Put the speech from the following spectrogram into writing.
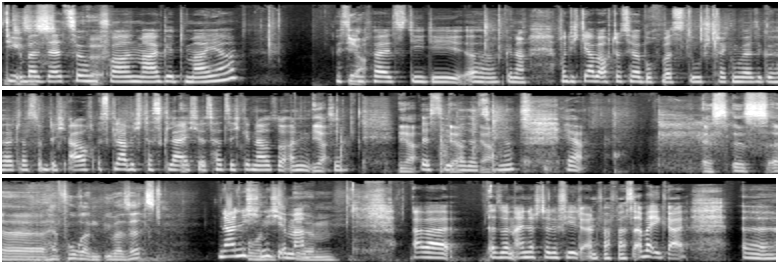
die dieses, Übersetzung äh, von Margit Meyer ist Ja. jedenfalls die, die, äh, genau. Und ich glaube auch das Hörbuch, was du streckenweise gehört hast und ich auch, ist, glaube ich, das gleiche. Es hat sich genauso an. Ja. So, Ja, ist die ja, Übersetzung, ja. ne? Ja. Es ist äh, hervorragend übersetzt. Na, nicht, Und, nicht immer. Ähm, Aber also an einer Stelle fehlt einfach was. Aber egal. Äh,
